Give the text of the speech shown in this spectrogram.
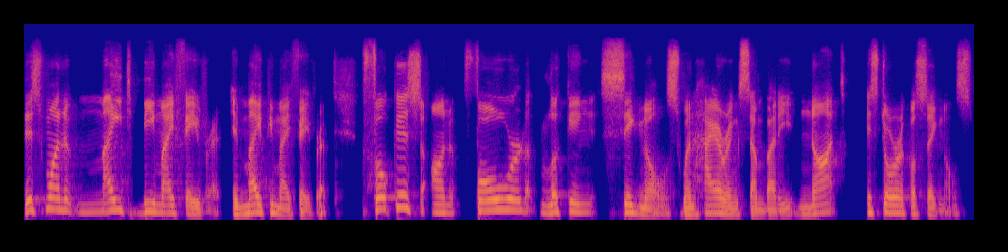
This one might be my favorite. It might be my favorite. Focus on forward looking signals when hiring somebody not historical signals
